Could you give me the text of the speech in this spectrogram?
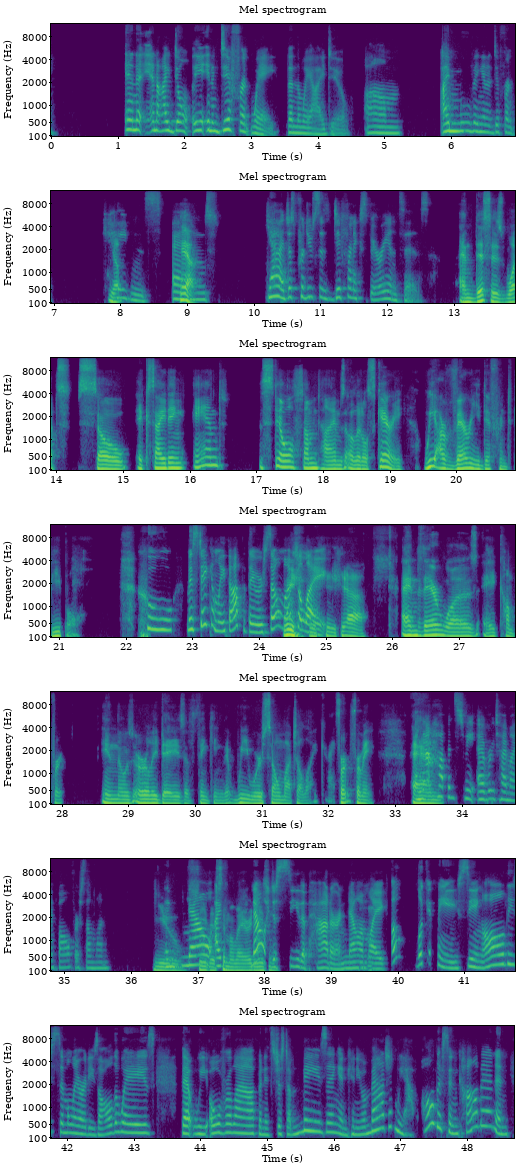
And and I don't in a different way than the way I do. Um I'm moving in a different cadence. Yeah. And yeah, it just produces different experiences. and this is what's so exciting and still sometimes a little scary. We are very different people. Who mistakenly thought that they were so much alike. yeah. And there was a comfort in those early days of thinking that we were so much alike Right. for, for me. And, And, that happens to me every time I fall for someone. you now see the I've- similarities. Now I just see the pattern. Now I'm Mhm. like, oh, look at me seeing all these similarities, all the ways that we overlap. And it's just amazing. And can you imagine we have all this in common? And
